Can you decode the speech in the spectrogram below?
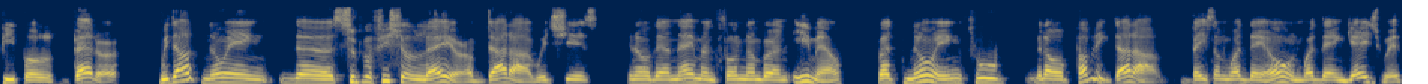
people better without knowing the superficial layer of data, which is, you know, their name and phone number and email, but knowing through, you know, public data based on what they own, what they engage with,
